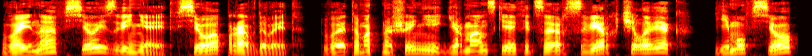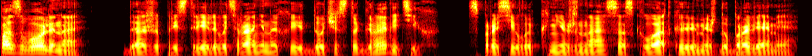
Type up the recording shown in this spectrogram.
Война все извиняет, все оправдывает. В этом отношении германский офицер сверхчеловек. Ему все позволено. Даже пристреливать раненых и дочисто грабить их? Спросила княжна со складкой между бровями.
